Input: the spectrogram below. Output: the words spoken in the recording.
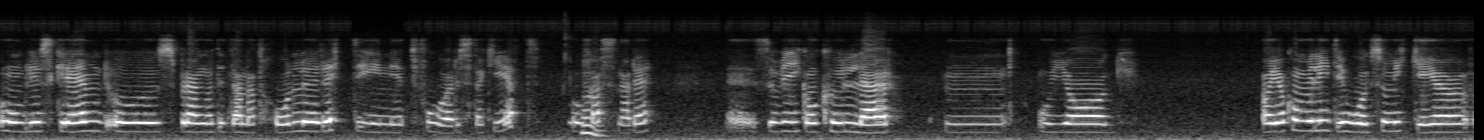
och hon blev skrämd och sprang åt ett annat håll rätt in i ett fårstaket och Oj. fastnade. Eh, Så vi gick omkull där mm, och jag Ja, jag kommer väl inte ihåg så mycket. Jag,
